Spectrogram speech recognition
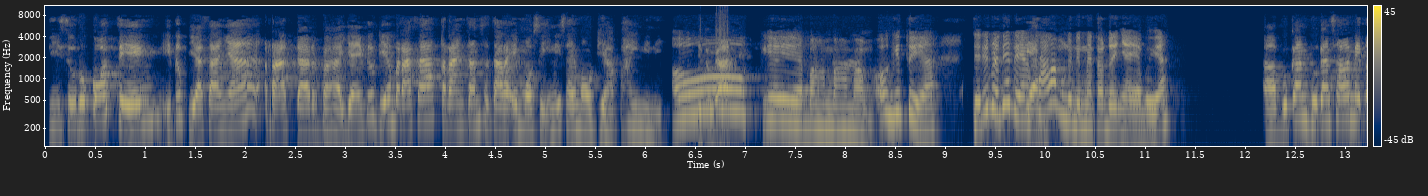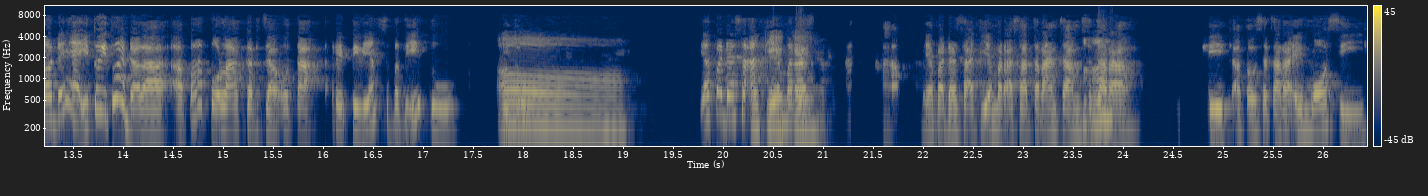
disuruh coaching, itu biasanya radar bahaya itu dia merasa terancam secara emosi. Ini saya mau diapain ini? Oh, gitu kan? iya, iya, paham, paham, paham. Oh, gitu ya. Jadi berarti ada yang ya. salah mungkin di metodenya ya, Bu ya? Uh, bukan bukan salah metodenya, itu itu adalah apa pola kerja otak reptilian seperti itu. Gitu. Oh. Ya pada saat okay, dia okay. merasa ya pada saat dia merasa terancam uh-huh. secara fisik atau secara emosi,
